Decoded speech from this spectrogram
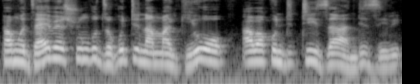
pamwe dzaive shungu dzokuti namagiwo ava kunditiza handizivi.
